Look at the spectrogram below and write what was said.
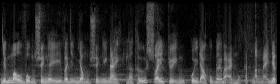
Những mẫu vụn suy nghĩ và những dòng suy nghĩ này là thứ xoay chuyển quỹ đạo cuộc đời bạn một cách mạnh mẽ nhất.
